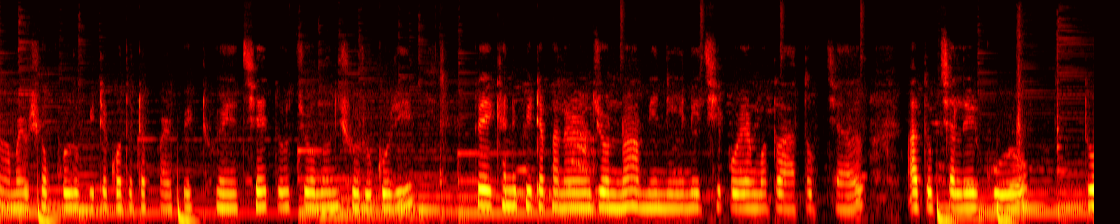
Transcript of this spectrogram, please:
আমার সবগুলো পিঠা কতটা পারফেক্ট হয়েছে। তো চলুন শুরু করি। তো এখানে পিঠা বানানোর জন্য আমি নিয়ে নিচ্ছি পরের মতো আতক চাল আতক চালের গুঁড়ো। তো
